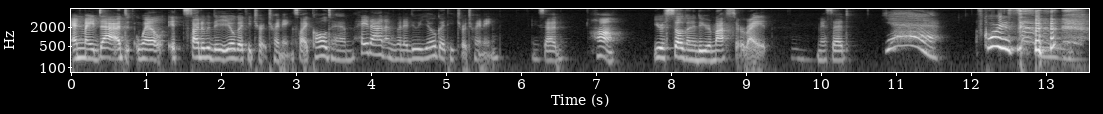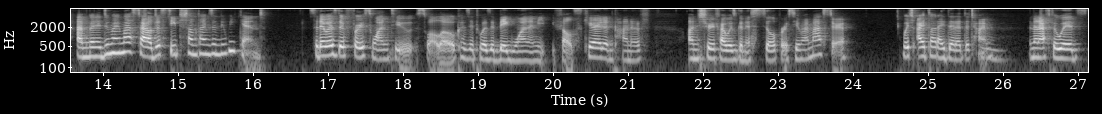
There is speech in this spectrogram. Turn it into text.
And my dad, well, it started with the yoga teacher training. So I called him, hey, dad, I'm going to do yoga teacher training. He said, huh, you're still going to do your master, right? Mm. And I said, yeah, of course. Mm. I'm going to do my master. I'll just teach sometimes in the weekend. So that was the first one to swallow because it was a big one and he felt scared and kind of unsure if I was going to still pursue my master, which I thought I did at the time. Mm. And then afterwards,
